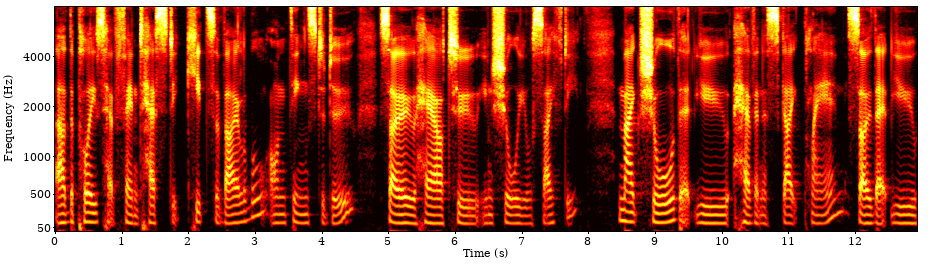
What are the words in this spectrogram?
Uh, the police have fantastic kits available on things to do, so how to ensure your safety. Make sure that you have an escape plan so that you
